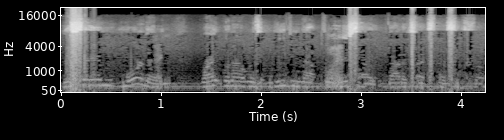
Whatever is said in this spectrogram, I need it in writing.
The same morning, right when I was leaving that place, I got a text message from,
